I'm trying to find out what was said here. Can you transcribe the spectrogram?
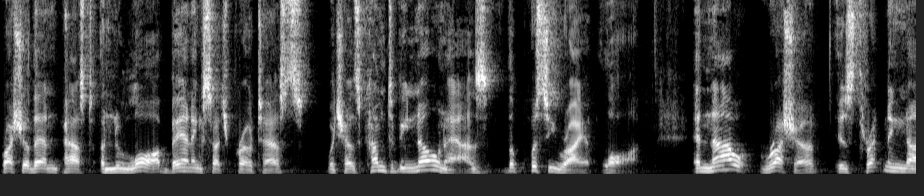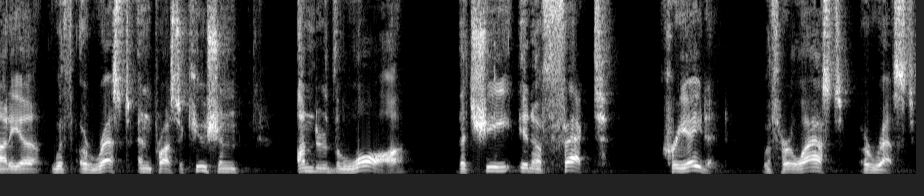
Russia then passed a new law banning such protests, which has come to be known as the Pussy Riot Law. And now Russia is threatening Nadia with arrest and prosecution under the law that she, in effect, created with her last arrest.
